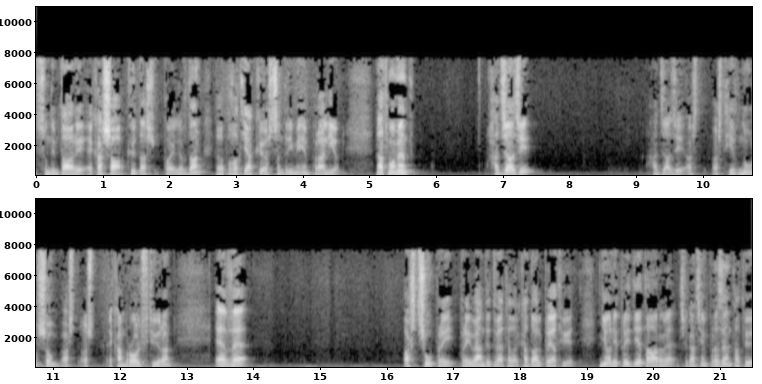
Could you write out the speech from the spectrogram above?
sundimtari e ka sha, ky tash po e lavdon dhe po thot ja ky është qëndrimi im për Aliun. Në atë moment Haxhaxhi Haxhaxhi është është hidhnu shumë, është është e ka mrrol fytyrën edhe është çu prej prej vendit vet dhe ka dalë prej atyhit. Njëri prej dijetarëve që ka qenë prezent aty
